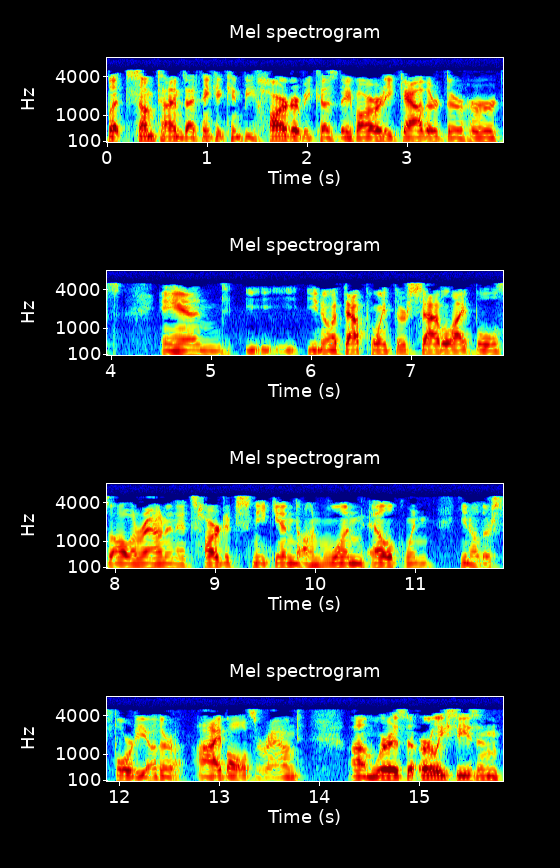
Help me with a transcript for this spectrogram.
but sometimes I think it can be harder because they've already gathered their herds, and you know, at that point there's satellite bulls all around, and it's hard to sneak in on one elk when you know there's 40 other eyeballs around. Um, whereas the early season,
